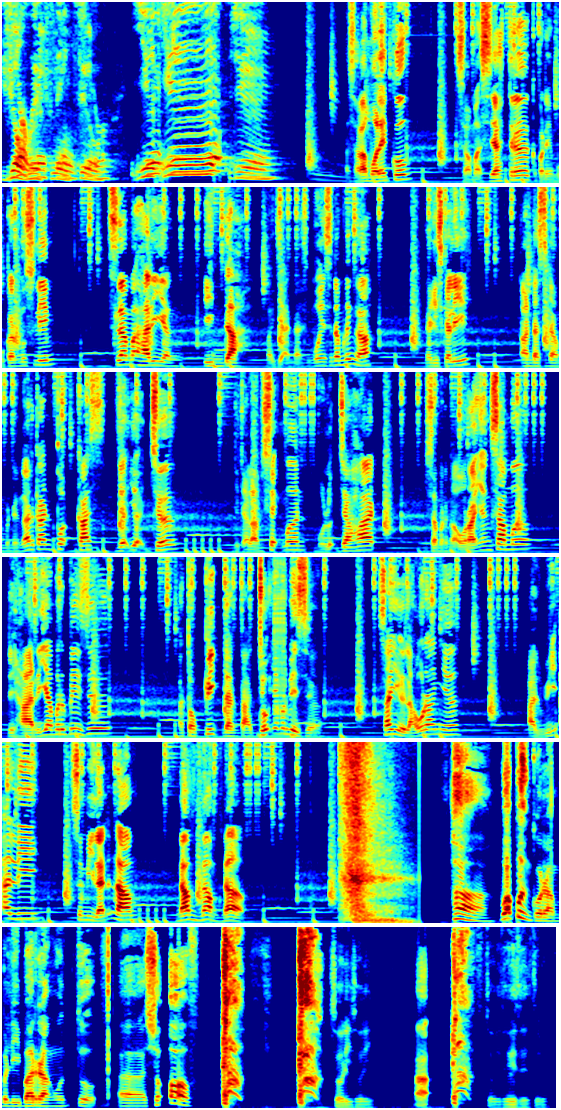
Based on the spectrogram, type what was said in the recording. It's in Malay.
You're listening to Yeah Yeah Yeah. Assalamualaikum. Selamat sejahtera kepada yang bukan Muslim. Selamat hari yang indah bagi anda semua yang sedang mendengar. Lagi sekali Anda sedang mendengarkan podcast Ya Ya Je Di dalam segmen Mulut Jahat Bersama dengan orang yang sama Di hari yang berbeza Topik dan tajuk yang berbeza. Sayalah orangnya Alwi Ali 96 666 Ha, buat apa korang beli barang untuk uh, show off? sorry, sorry. Ha, sorry, sorry, sorry, sorry.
